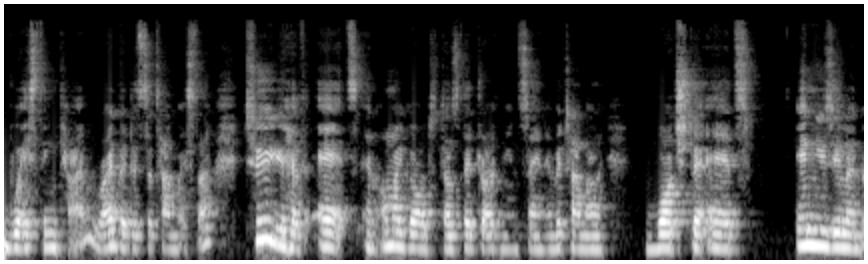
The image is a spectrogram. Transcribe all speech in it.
wasting time, right? But it's a time waster. Two, you have ads. And oh my God, does that drive me insane? Every time I watch the ads in New Zealand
